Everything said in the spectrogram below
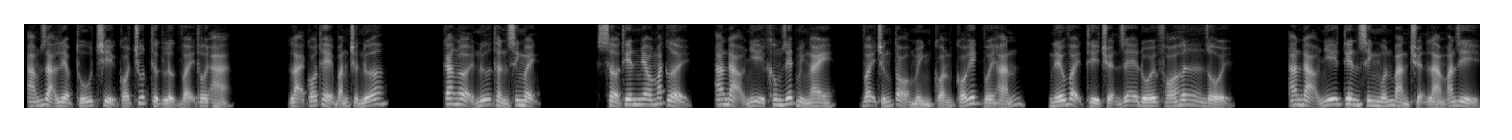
ám dạ liệp thú chỉ có chút thực lực vậy thôi à? Lại có thể bắn trượt nữa. ca ngợi nữ thần sinh mệnh. Sở thiên meo mắt cười, An Đạo Nhĩ không giết mình ngay, vậy chứng tỏ mình còn có ích với hắn, nếu vậy thì chuyện dễ đối phó hơn rồi. An đạo nhĩ tiên sinh muốn bàn chuyện làm ăn gì?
